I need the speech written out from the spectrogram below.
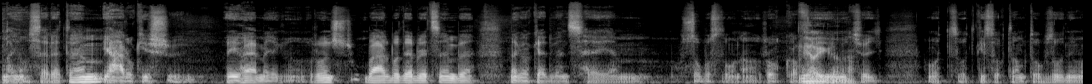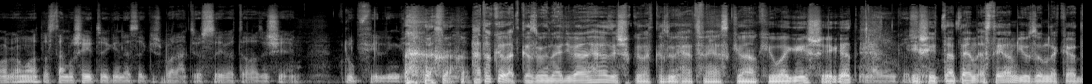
nagyon szeretem. Járok is, néha elmegyek a Roncsbárba, Debrecenbe, meg a kedvenc helyem Szoboszlón a Rock Café, ja, úgyhogy ott, ott kiszoktam topzódni magamat. Aztán most hétvégén lesz egy kis baráti összejövetel, az is ilyen klub feeling. hát a következő 40-hez és a következő 70-hez kívánok jó egészséget. És itt tehát ezt én nem győzöm neked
